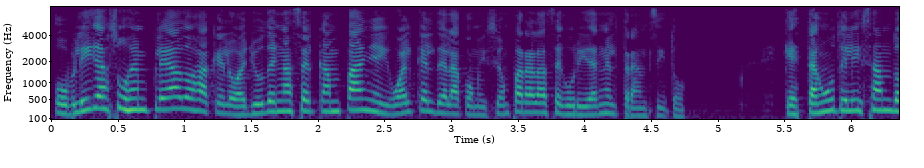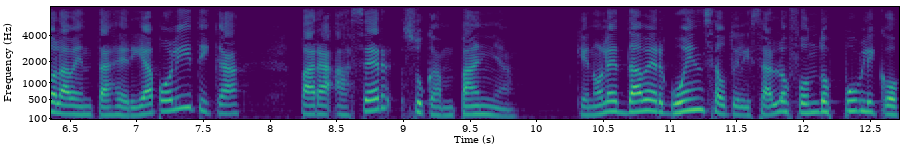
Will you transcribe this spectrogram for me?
obliga a sus empleados a que lo ayuden a hacer campaña, igual que el de la Comisión para la Seguridad en el Tránsito, que están utilizando la ventajería política para hacer su campaña, que no les da vergüenza utilizar los fondos públicos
